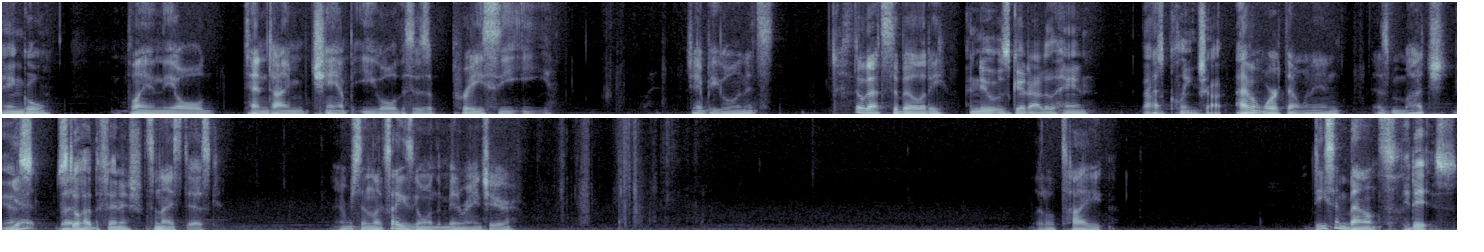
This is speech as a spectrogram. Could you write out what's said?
angle. Playing the old 10 time champ eagle. This is a pre CE champ eagle, and it's still got stability. I knew it was good out of the hand. That was a clean shot. I haven't worked that one in as much Yes. yet. Still had the finish. It's a nice disc. Emerson looks like he's going with the mid range here. Little tight. Decent bounce. It is.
